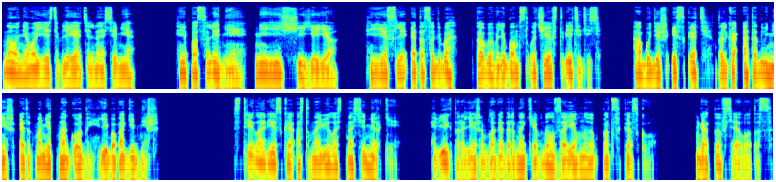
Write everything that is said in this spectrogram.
Но у него есть влиятельная семья. И последнее, не ищи ее. Если это судьба, то вы в любом случае встретитесь. А будешь искать, только отодвинешь этот момент на годы, либо погибнешь. Стрела резко остановилась на семерке. Виктор лишь благодарно кивнул за явную подсказку. «Готовься, Лотос.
